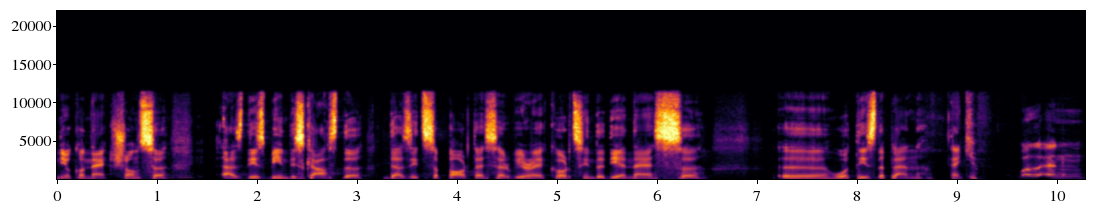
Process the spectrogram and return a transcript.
new connections. Mm -hmm. Has this been discussed? Does it support SRV records in the DNS? Uh, what is the plan? Thank you. Well, and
